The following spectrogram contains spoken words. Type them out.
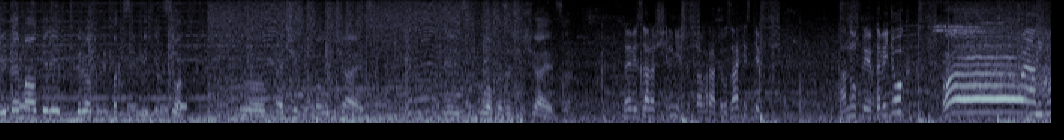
И тайм-аут берет, берет Максим Михельсон. Э, Качик не получается. Дэвис неплохо защищается. Девіс зараз щільніше став грати у захисті. Ануфрієв Давидюк. Оу, Н2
